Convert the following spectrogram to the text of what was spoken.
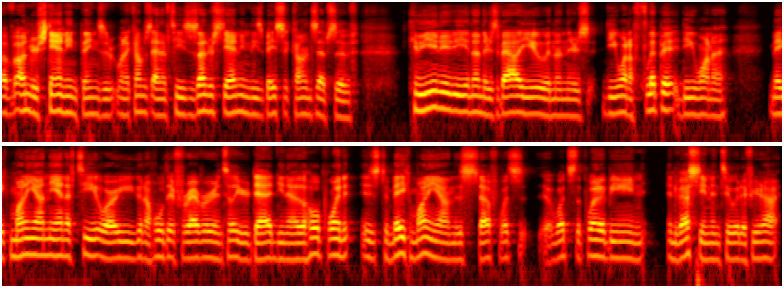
of understanding things when it comes to NFTs is understanding these basic concepts of community and then there's value and then there's do you want to flip it? Do you want to make money on the NFT or are you going to hold it forever until you're dead? You know, the whole point is to make money on this stuff. What's what's the point of being investing into it if you're not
